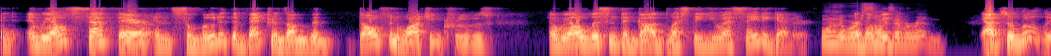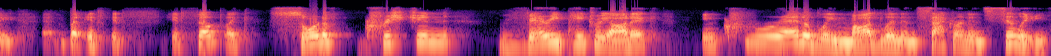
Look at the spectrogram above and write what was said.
And and we all sat there and saluted the veterans on the dolphin watching cruise, and we all listened to "God Bless the USA" together. One of the worst then we- songs ever written. Absolutely. But it it it felt like sort of Christian, very patriotic, incredibly maudlin and saccharine and silly.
